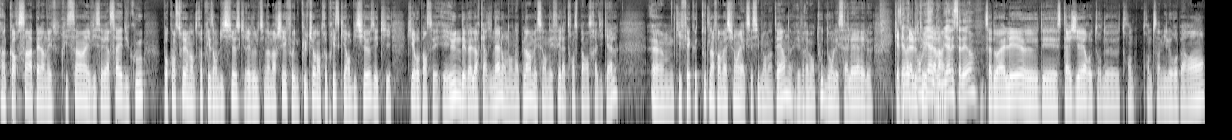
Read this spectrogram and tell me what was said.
un corps sain appelle un esprit sain et vice-versa. Et du coup, pour construire une entreprise ambitieuse qui révolutionne un marché, il faut une culture d'entreprise qui est ambitieuse et qui, qui est repensée. Et une des valeurs cardinales, on en a plein, mais c'est en effet la transparence radicale. Euh, qui fait que toute l'information est accessible en interne, et vraiment toute, dont les salaires et le capital de tous les salariés. Combien les salaires? Ça doit aller euh, des stagiaires autour de 30, 35 000 euros par an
